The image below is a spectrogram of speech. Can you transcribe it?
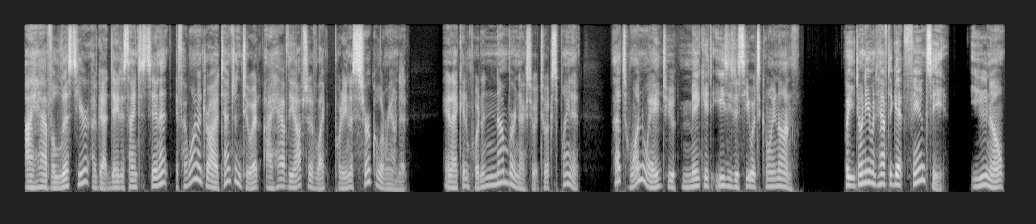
I have a list here. I've got data scientists in it. If I want to draw attention to it, I have the option of like putting a circle around it and I can put a number next to it to explain it. That's one way to make it easy to see what's going on. But you don't even have to get fancy. You know,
